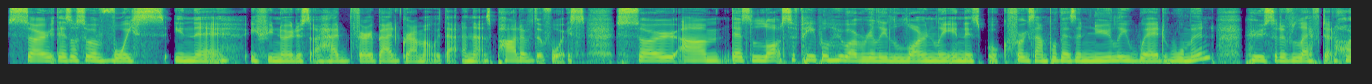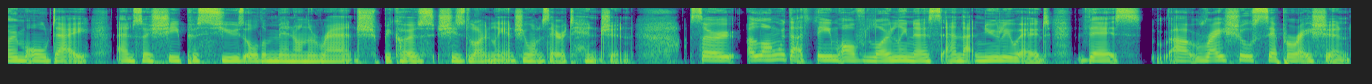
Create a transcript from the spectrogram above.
So there's also a voice in there. If you notice, I had very bad grammar with that, and that's part of the voice. So um, there's lots of people who are really lonely in this book. For example, there's a newlywed woman who's sort of left at home all day, and so she pursues all the men on the ranch because she's lonely and she wants their attention. So along with that theme of loneliness and that newlywed, there's uh, racial separation.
